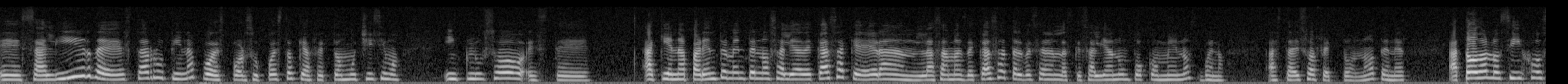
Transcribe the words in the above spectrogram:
eh, salir de esta rutina, pues por supuesto que afectó muchísimo. Incluso este a quien aparentemente no salía de casa, que eran las amas de casa, tal vez eran las que salían un poco menos, bueno, hasta eso afectó, ¿no? Tener a todos los hijos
